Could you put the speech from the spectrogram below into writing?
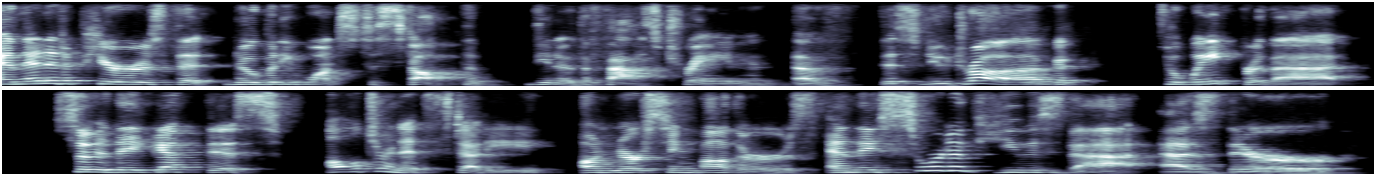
And then it appears that nobody wants to stop the, you know, the fast train of this new drug to wait for that. So they get this alternate study on nursing mothers and they sort of use that as their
